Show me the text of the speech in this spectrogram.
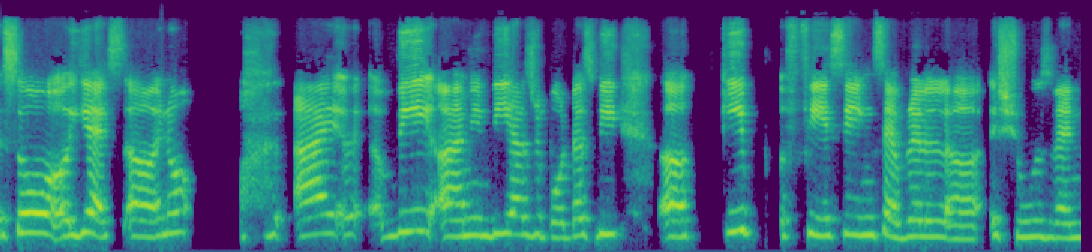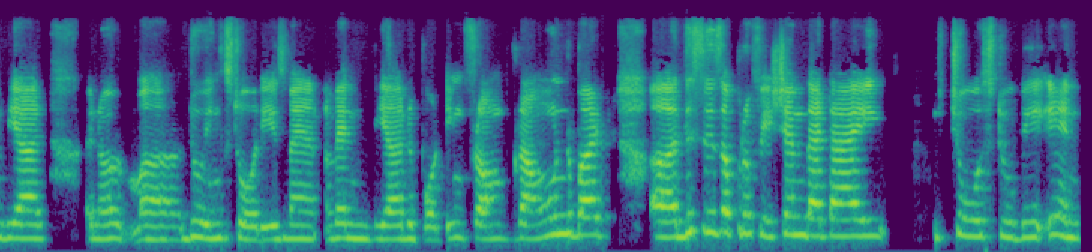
so yes uh, you know i we i mean we as reporters we uh, keep facing several uh, issues when we are you know uh, doing stories when when we are reporting from ground. But uh, this is a profession that i chose to be in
